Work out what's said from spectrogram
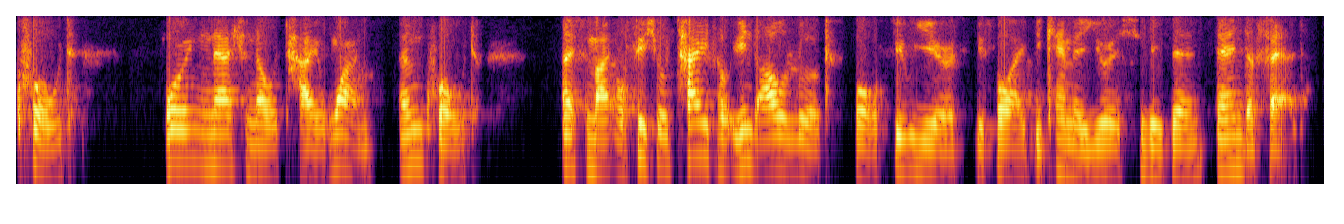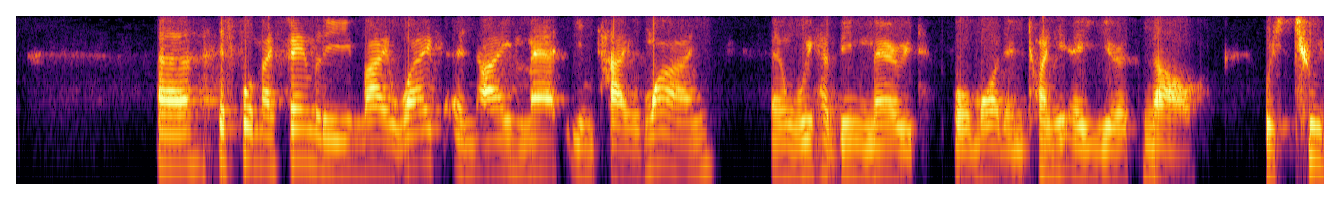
quote, foreign national Taiwan, unquote, as my official title in the Outlook for a few years before I became a U.S. citizen and a Fed. Uh, as for my family, my wife and I met in Taiwan, and we have been married for more than 28 years now, with two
